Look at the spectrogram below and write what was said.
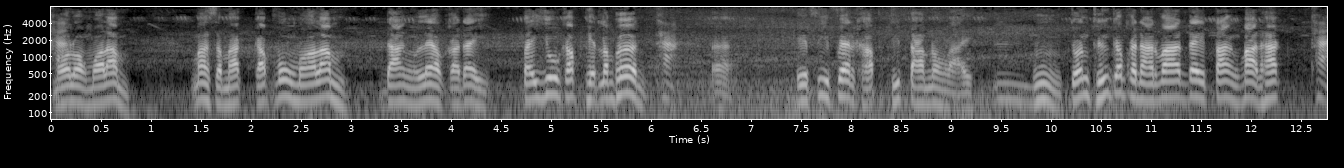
ค่ะมอรองหมอลำมาสมัครกับวงหมอลำดังแล้วก็ได้ไปอยู่กับเพจลำเพลินค่ะ เอฟซีแฟนครับติดตามน้องหลาย อืมอืมจนถึงกับขนาดว่าได้ตั้งบ้านฮัก ค่ะ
